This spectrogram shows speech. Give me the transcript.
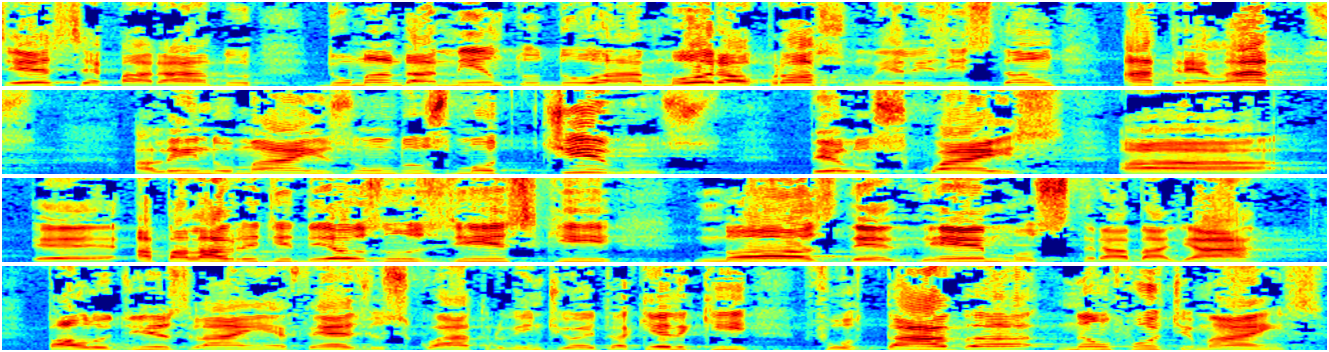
ser separado do mandamento do amor ao próximo, eles estão atrelados. Além do mais, um dos motivos pelos quais a, é, a palavra de Deus nos diz que nós devemos trabalhar Paulo diz lá em Efésios 4, 28, aquele que furtava, não furte mais,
